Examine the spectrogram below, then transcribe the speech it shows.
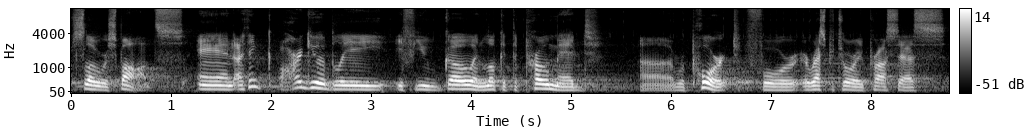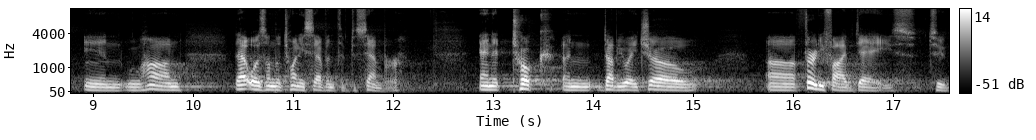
slow response? And I think arguably, if you go and look at the ProMed uh, report for a respiratory process in Wuhan, that was on the 27th of December and it took an WHO uh, 35 days to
